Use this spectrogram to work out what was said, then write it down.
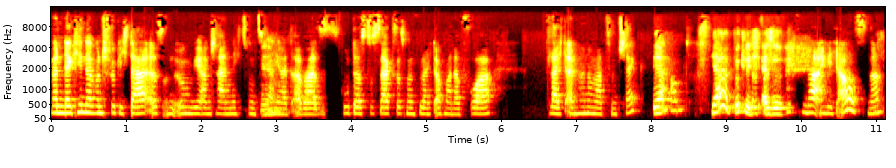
wenn der Kinderwunsch wirklich da ist und irgendwie anscheinend nichts funktioniert. Ja. Aber es ist gut, dass du sagst, dass man vielleicht auch mal davor vielleicht einfach nochmal zum Check ja. kommt. Ja, wirklich. Das also da eigentlich aus, ne?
